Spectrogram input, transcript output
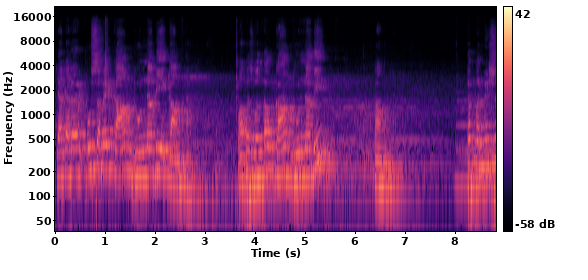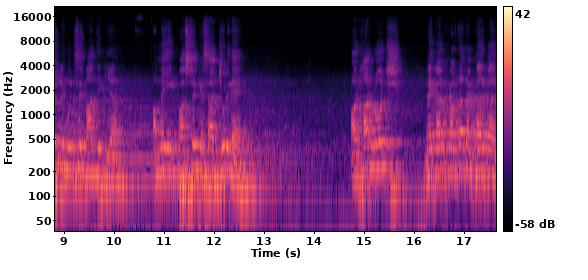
क्या कर रहा है? उस समय काम ढूंढना भी एक काम था। वापस बोलता हूँ, काम ढूंढना भी काम था। तब परमेश्वर ने मुझसे बातें किया। अब मैं एक पास्टर के साथ जुड़ गए और हर रोज मैं कर करता था, घर घर,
